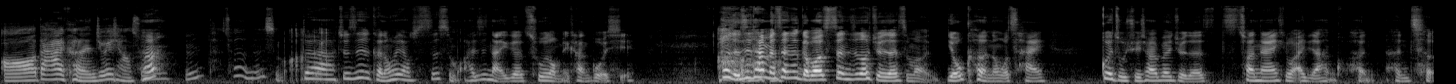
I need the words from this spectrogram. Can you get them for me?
哦，大家可能就会想说，嗯，他穿的那是什么啊？对啊，就是可能会想说这是什么，还是哪一个出了我没看过鞋，或者是他们甚至搞不好甚至都觉得什么有可能，我猜。贵族学校会不会觉得穿 Nike 或爱迪达很很很扯？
